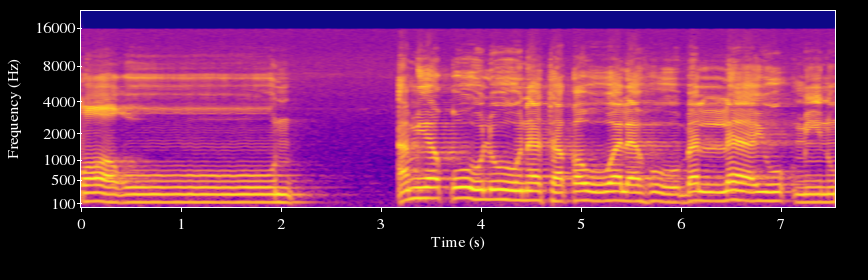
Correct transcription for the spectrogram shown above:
طَاغُونَ؟ أَمْ يَقُولُونَ تَقَوَّلَهُ بَل لَّا يُؤْمِنُونَ؟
